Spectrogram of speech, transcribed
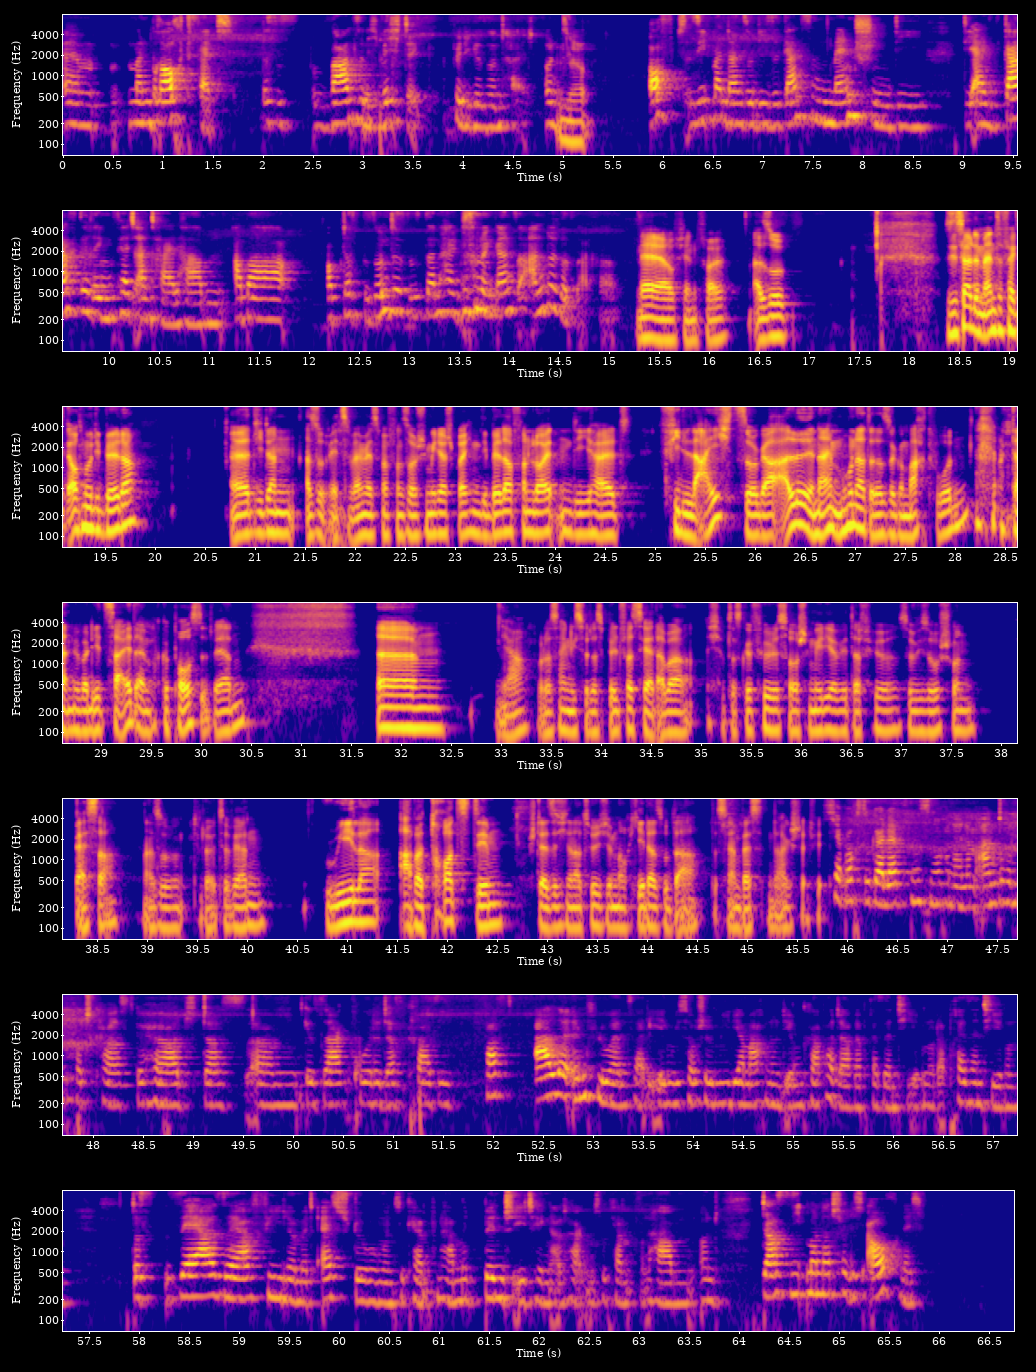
Ähm, man braucht Fett. Das ist wahnsinnig wichtig für die Gesundheit. Und ja. oft sieht man dann so diese ganzen Menschen, die, die einen ganz geringen Fettanteil haben, aber ob das gesund ist, ist dann halt so eine ganz andere Sache. Ja, ja, auf jeden Fall. Also, sie ist halt im Endeffekt auch nur die Bilder, äh, die dann, also jetzt, wenn wir jetzt mal von Social Media sprechen, die Bilder von Leuten, die halt vielleicht sogar alle in einem Monat oder so gemacht wurden und dann über die Zeit einfach gepostet werden. Ähm, ja, wo das eigentlich so das Bild verzerrt, aber ich habe das Gefühl, Social Media wird dafür sowieso schon besser. Also die Leute werden realer, aber trotzdem stellt sich natürlich immer noch jeder so dar, dass er am besten dargestellt wird. Ich habe auch sogar letztens noch in einem anderen Podcast gehört, dass ähm, gesagt wurde, dass quasi fast alle Influencer, die irgendwie Social Media machen und ihren Körper da repräsentieren oder präsentieren, dass sehr, sehr viele mit Essstörungen zu kämpfen haben, mit Binge-Eating-Attacken zu kämpfen haben. Und das sieht man natürlich auch nicht.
